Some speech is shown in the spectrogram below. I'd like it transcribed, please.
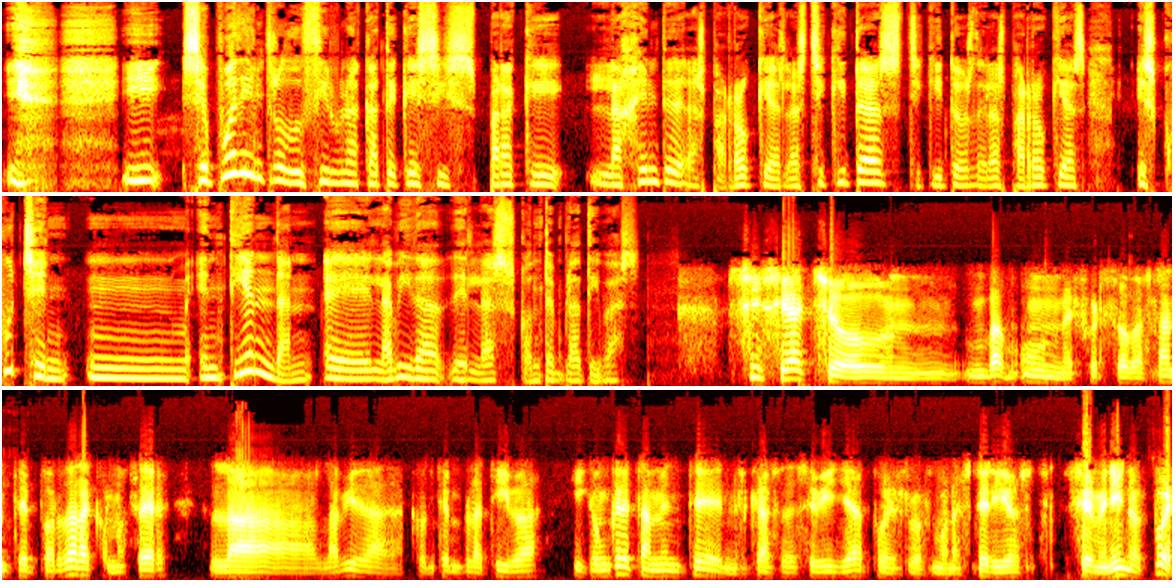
Y, se puede introducir una catequesis para que la gente de las parroquias, las chiquitas, chiquitos de las parroquias, escuchen, mm, entiendan eh, la vida de las contemplativas. Sí, se ha hecho un, esfuerzo bastante por dar a conocer la, vida contemplativa y concretamente en el caso de Sevilla, pues los monasterios femeninos, pues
